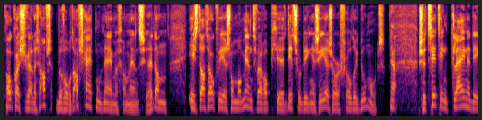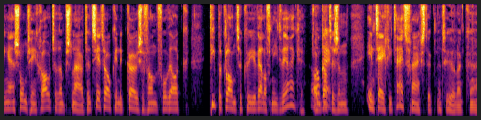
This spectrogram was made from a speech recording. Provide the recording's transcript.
Ook als je wel eens af, bijvoorbeeld afscheid moet nemen van mensen, hè, dan is dat ook weer zo'n moment waarop je dit soort dingen zeer zorgvuldig doen moet. Ja. Dus het zit in kleine dingen en soms in grotere besluiten. Het zit ook in de keuze van voor welk type klanten kun je wel of niet werken. Ook dat is een integriteitsvraagstuk natuurlijk. eh.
